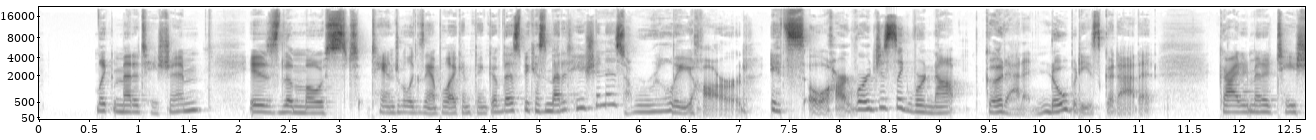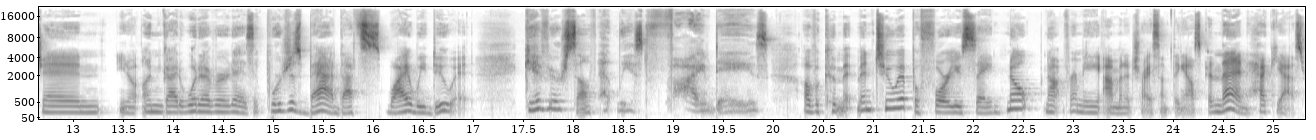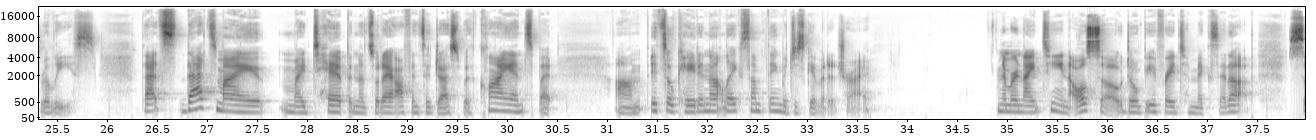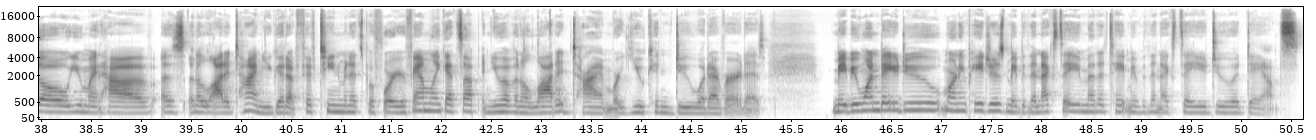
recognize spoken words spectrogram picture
like meditation is the most tangible example I can think of this because meditation is really hard. It's so hard. We're just like, we're not good at it. Nobody's good at it. Guided meditation, you know, unguided, whatever it is, we're just bad. That's why we do it. Give yourself at least five days of a commitment to it before you say, nope, not for me. I'm going to try something else. And then, heck yes, release that's that's my my tip and that's what i often suggest with clients but um, it's okay to not like something but just give it a try Number 19, also don't be afraid to mix it up. So you might have an allotted time. You get up 15 minutes before your family gets up, and you have an allotted time where you can do whatever it is. Maybe one day you do morning pages, maybe the next day you meditate, maybe the next day you do a dance.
